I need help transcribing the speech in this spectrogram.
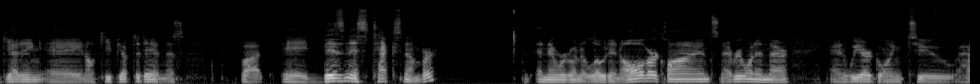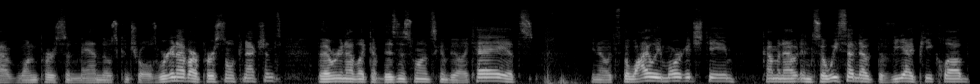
getting a, and I'll keep you up to date on this, but a business text number. And then we're going to load in all of our clients and everyone in there. And we are going to have one person man those controls. We're going to have our personal connections, but then we're going to have like a business one. It's going to be like, hey, it's, you know, it's the Wiley Mortgage team coming out. And so we send out the VIP club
